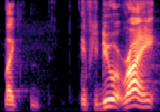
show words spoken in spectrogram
Like, if you do it right,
